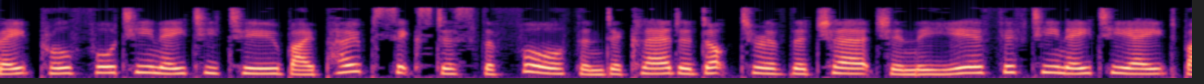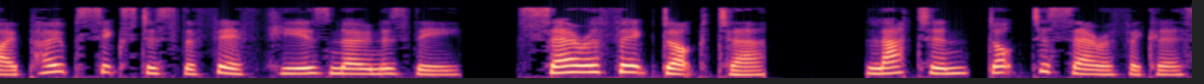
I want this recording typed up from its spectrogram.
April 1482 by Pope Sixtus IV and declared a Doctor of the Church in the year 1588 by Pope Sixtus V. He is known as the Seraphic Doctor, Latin, Doctor Seraphicus.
